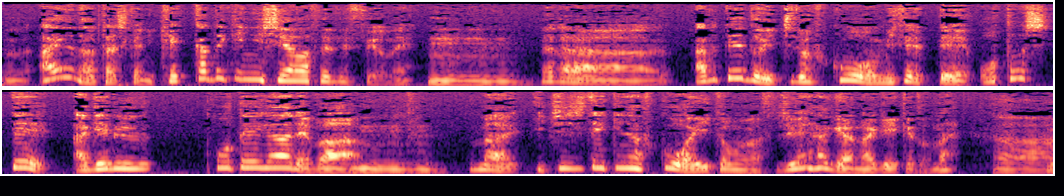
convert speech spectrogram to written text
うん、ああいうのは確かに結果的に幸せですよね。うん。うん。だから、ある程度一度不幸を見せて、落としてあげる工程があれば、うん。うん。まあ、一時的な不幸はいいと思います。10円ハゲは長いけどな。ああ。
